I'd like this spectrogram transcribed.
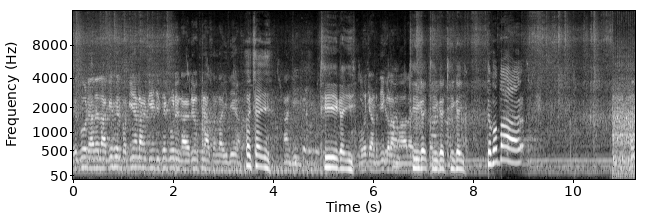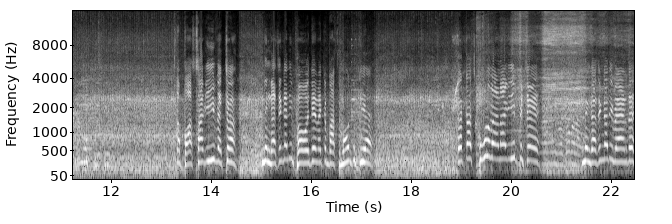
ਇਹ ਘੋੜਿਆਂ ਦੇ ਲਾਗੇ ਫਿਰ ਬੱਗੀਆਂ ਲੱਗਦੀਆਂ ਜਿੱਥੇ ਘੋੜੇ ਲੱਗਦੇ ਉੱਥੇ ਆਸਨ ਲਾਈਦੇ ਆ। ਅੱਛਾ ਜੀ। ਹਾਂਜੀ। ਠੀਕ ਹੈ ਜੀ। ਉਹ ਚੜਦੀ ਕਲਾ ਮਹਾਰਾਜ। ਠੀਕ ਹੈ ਠੀਕ ਹੈ ਠੀਕ ਹੈ ਜੀ। ਤੇ ਬਾਬਾ ਆ ਬੱਸ ਆ ਗਈ ਵਿੱਚ। ਨਿੰਗਾ ਸਿੰਘਾਂ ਦੀ ਫੌਜ ਦੇ ਵਿੱਚ ਬੱਸ ਪਹੁੰਚ ਚੁੱਕੀ ਹੈ। ਇੱਕ ਆਹ ਸਕੂਲ ਵੈਨ ਆ ਗਈ ਪਿੱਛੇ। ਨਿੰਗਾ ਸਿੰਘਾਂ ਦੀ ਵੈਨ ਤੇ।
